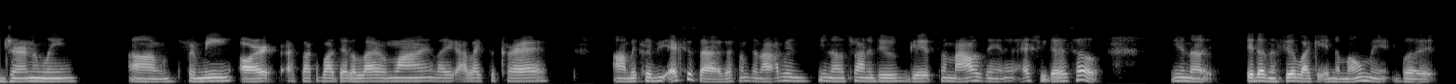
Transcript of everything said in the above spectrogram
journaling. Um, for me, art, I talk about that a lot online. Like I like to craft. Um, it could be exercise. That's something I've been, you know, trying to do, get some miles in. It actually does help. You know, it doesn't feel like it in the moment, but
